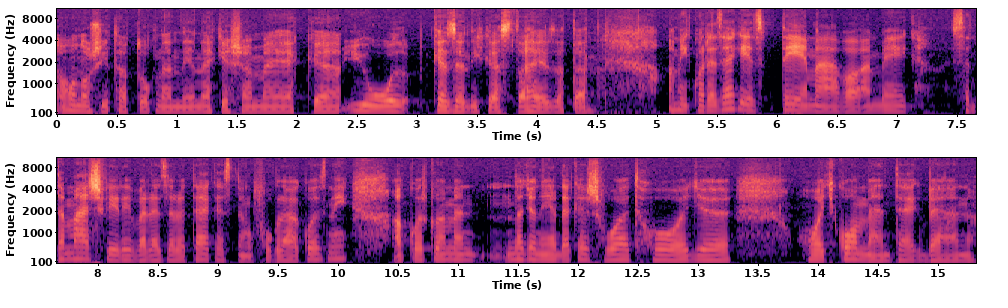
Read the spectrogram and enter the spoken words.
honosíthatók lennének, és amelyek jól kezelik ezt a helyzetet? Amikor az egész témával még szerintem másfél évvel ezelőtt elkezdtünk foglalkozni, akkor nagyon érdekes volt, hogy hogy kommentekben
